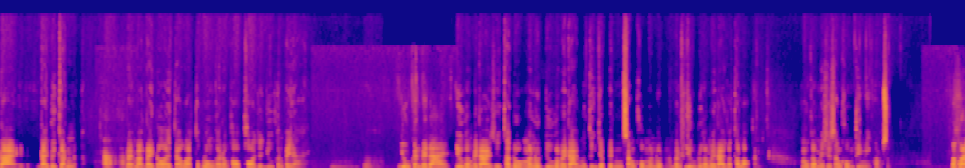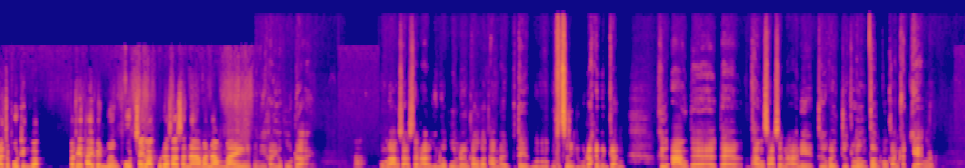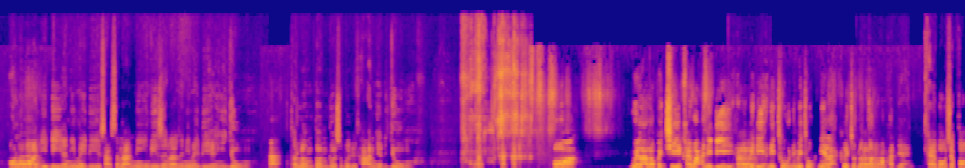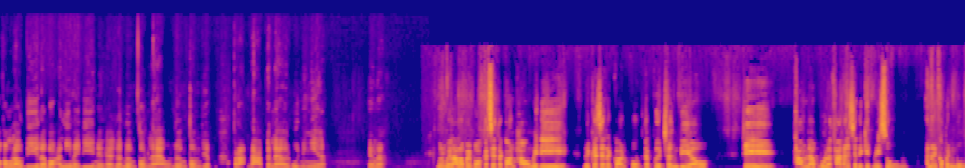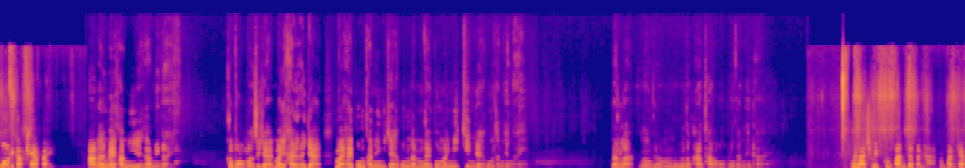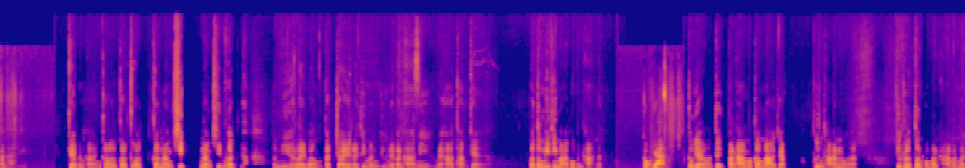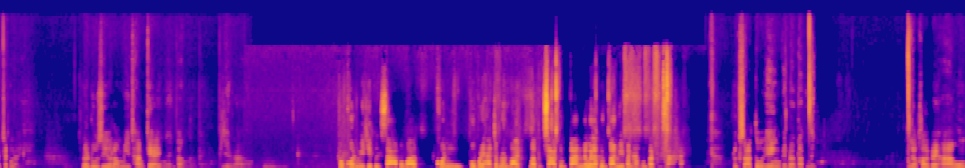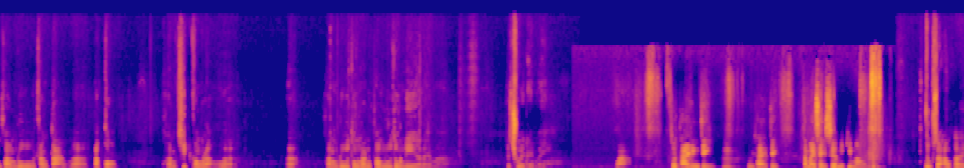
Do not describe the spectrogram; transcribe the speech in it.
ได้ได้ด้วยกันน่ะอ่าอ่าได้มากได้น้อย แต่ว่าตกลงกันพอพอจะอยู่กันไปได้อยู่กันไปได้ อยู่กันไม่ได้สิถ้ามนุษย์อยู่กันไม่ได้ มันถึงจะเป็นสังคมมนุษย์ มันอยู่กันไม่ได้ก็ทะเลาะกัน มันก็ไม่ใช่สังคมที่มีความสุข บางคนอาจจะพูดถึงแบบประเทศไทยเป็นเมืองพุทธใช้หลักพุทธศาสนามานำไหมไม่มีใครก็พูดได้ฮะ ผมอ้างศาสนาอื่นก็พูดนั้นเขาก็ทำให้ประเทศอยู่ได้เหมือนกัน คืออ้างแต่แต่ทางศาสนานี่ถือว่าเป็นจุดเริ่มต้นของการขัดแย้งนะอ๋อเหรออันนี้ดีอันนี้ไม่ดีศาสนานี้ดีศาสนานี้ไม่ดีอย่างนี้ยุ่งฮะถ้าเริ่มต้นด้วยสมมติฐานเนี่ยยุ่งอ๋อเวลาเราไปชี้ใครว่าอันนี้ดี อันนี้ไม่ดีอันนี้ถูกอันนี้ไม่ถูกเนี่ยแหละคือจุดเริ่มต้นของความขัดแย้ง แค่บอกเฉพาะของเราดีแล้วบอกอันนี้ไม่ดีเนี่ยแค่ก็เริ่มต้นแล้ว เริ่มต้นจะประดาบกันแล้วพูดอย่างเงี้ยเห็นไหม เหมือนเวลาเราไปบอกเกษตรกรเผาไม่ดี หรือเกษตรกรปลูกแต่พืชเชิงเดียว ที่ทำแล้วมูลค่าทางเศรษฐกิจไม่สูง อันนั้นก็เป็นมุมมองที่คับแคบไปอ่าแล้วไม่ให้ทำอย่างนี้จะทำยังไง ก็บอกมาสิจะให้ไม่ให้จะไม่ให้ผมทำอย่างนี้จะให้ผมทำยังไง ผมไม่มีกินจะให้ผมทำยังไงนั่นละมันก็มันมันต้องหาทางออกอย่างนั้นให้ได้ เวลาชีวิตคุณปั้นเจอปัญหาคุณปั้นแก้ปัญหายังไงแก้ปัญหาก็ก็ก็ก็นั่งคิดนั่งคิดว่ามันมีอะไรบ้างปัจจัยอะไรที่มันอยู่ในปัญหานี้ไปหาทางแก้ มันต้องมีที่มาของปัญหานั้นทุกอย่างทุกอย่างแต่ปัญหามันก็มาจากพื้นฐานว่า จุดเริ่มต้นของปัญหามันมาจากไหน เราดูซิว่าเรามีทางแก้ยังไงบ้างไปพิจารณาเอาทุกคนมีที่ปรึกษาผมว่าคนผู้บริหารจำนวนมากมาปรึกษาคุณปั้น แล้วเวลาคุณปั้นมีปัญหาคุณปั้นปรึกษาใครปรึกษาตัวเองเป็นระดับหนึ่ง แล้วค่อยไปหาองค์ความรู้ต่างๆ มาประกอบความคิดของเราว่าอะความรู้ตรงนั้นความรู้ตรงนี้อะไรมา จะช่วยได้ไหม ว้าวสุดท้ายจริงอืมๆสุดท้ายจริงทำไมใส่เสื้อมิกกี้เมาส์ลูกสาวให้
